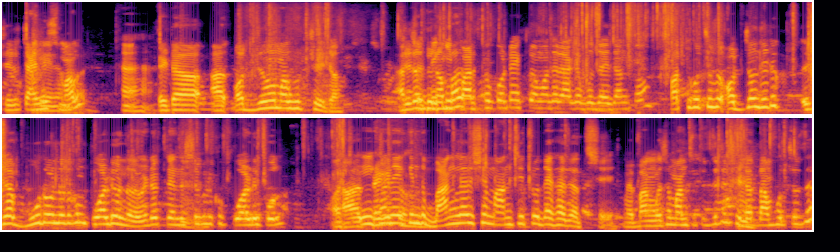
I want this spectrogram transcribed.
সেটা চাইনিজ মাল। হ্যাঁ হ্যাঁ। এটা আর অরিজিনাল মাল হচ্ছে এটা। যেটা আচ্ছা দুই নম্বর। পার্থক্যটা একটু আমাদের আগে বোঝাই জান তো। পার্থক্য হচ্ছে অরিজিনাল যেটা এটা বুট অন্যরকম কোয়ালিটি অন্যরকম। এটা খুব কোয়ালিটি ফুল আচ্ছা, কিন্তু বাংলাদেশের মানচিত্র দেখা যাচ্ছে। বাংলাদেশের মানচিত্র যেটা সেটার দাম হচ্ছে যে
